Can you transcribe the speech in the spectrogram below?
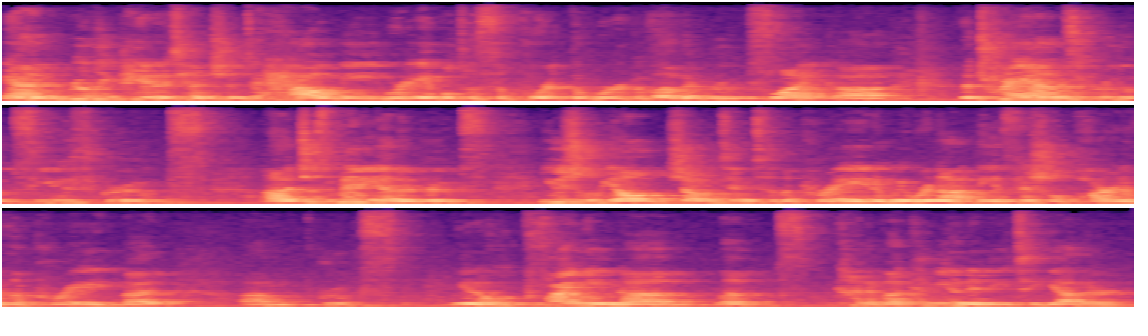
and really paid attention to how we were able to support the work of other groups like uh, the trans groups, youth groups, uh, just many other groups. Usually we all jumped into the parade and we were not the official part of the parade, but um, groups, you know, finding um, a, kind of a community together.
